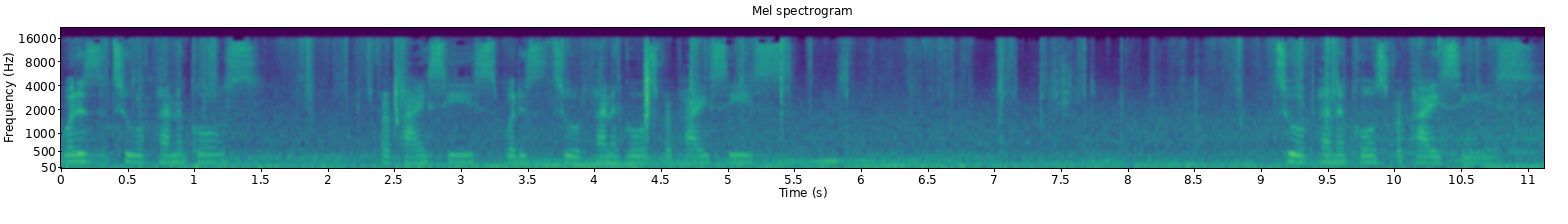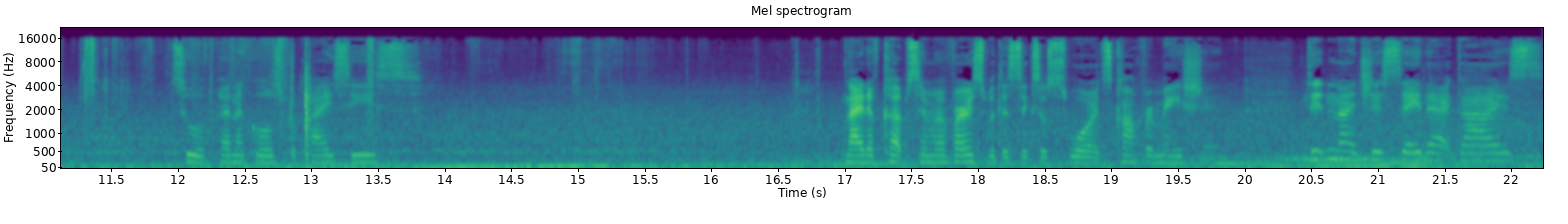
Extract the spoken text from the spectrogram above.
What is the Two of Pentacles for Pisces? What is the Two of Pentacles for Pisces? Two of Pentacles for Pisces. Two of Pentacles for Pisces. Knight of Cups in reverse with the Six of Swords. Confirmation. Didn't I just say that, guys?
